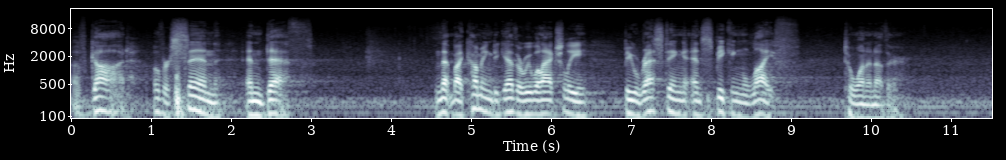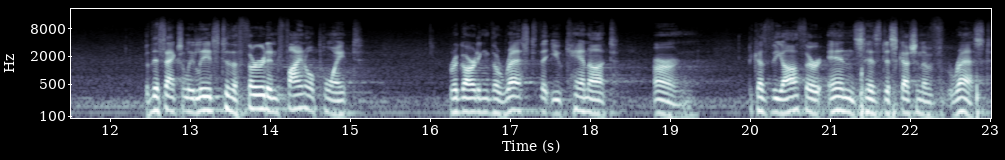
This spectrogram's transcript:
of God over sin and death. And that by coming together, we will actually be resting and speaking life to one another. But this actually leads to the third and final point regarding the rest that you cannot earn. Because the author ends his discussion of rest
